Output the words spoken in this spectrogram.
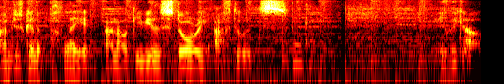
I'm just going to play it and I'll give you the story afterwards. Okay. Here we go.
